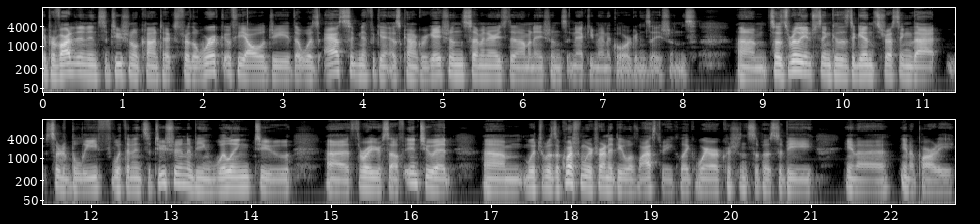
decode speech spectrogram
It provided an institutional context for the work of theology that was as significant as congregations, seminaries, denominations, and ecumenical organizations. Um, so it's really interesting because it's again stressing that sort of belief with an institution and being willing to uh, throw yourself into it um, which was a question we were trying to deal with last week. Like, where are Christians supposed to be in a in a party?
